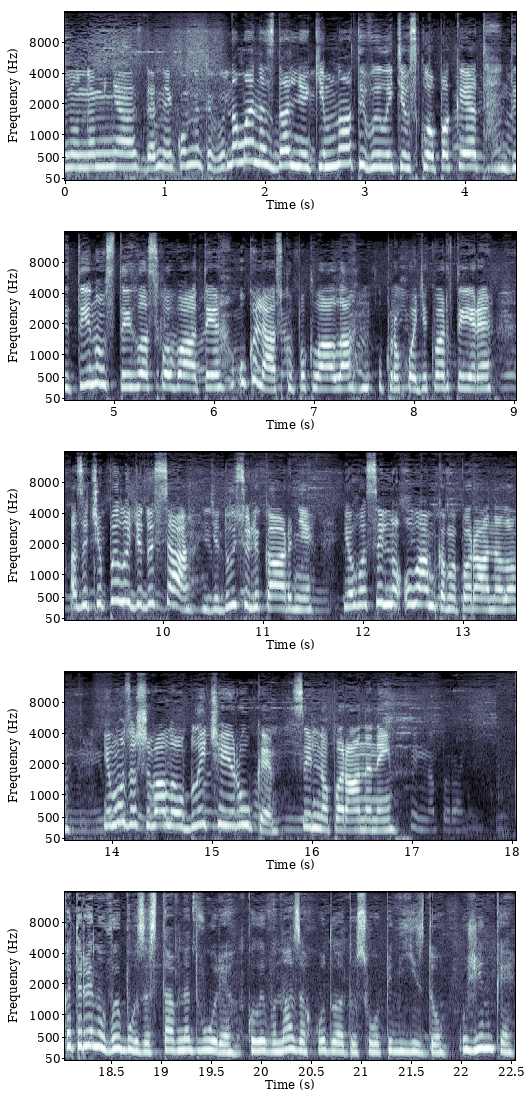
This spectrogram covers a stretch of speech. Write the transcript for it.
Ну, на меня с дальней комнаты вы... На мене з дальньої кімнати вилетів склопакет. Дитину встигла сховати. У коляску поклала у проході квартири. А зачепило дідуся. Дідусь у лікарні. Його сильно уламками поранило. Йому зашивало обличчя і руки. Сильно поранений. Катерину вибух застав на дворі, коли вона заходила до свого під'їзду. У жінки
